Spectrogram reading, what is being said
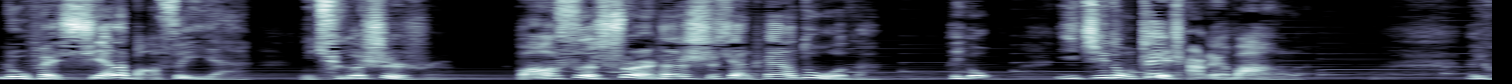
陆佩斜了宝四一眼：“你去个试试。”宝四顺着他的视线看向肚子，哎呦，一激动这茬给忘了。哎呦，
